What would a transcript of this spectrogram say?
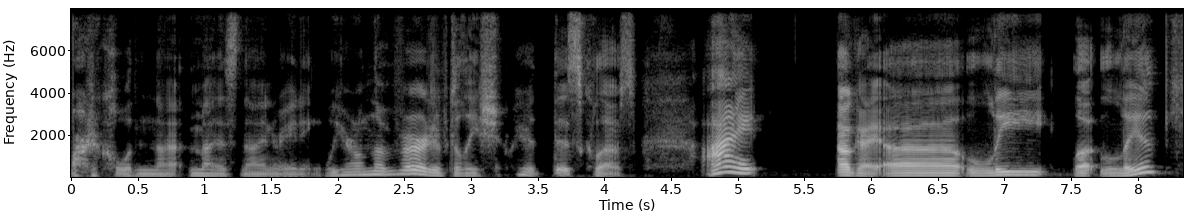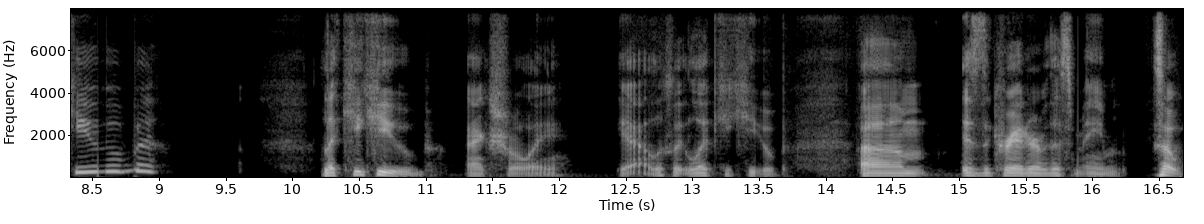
Article with not minus nine rating. We are on the verge of deletion. We are this close. I okay. Uh, Lee Le Cube, Le Cube. Actually, yeah, it looks like Le Cube. Um, is the creator of this meme. So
